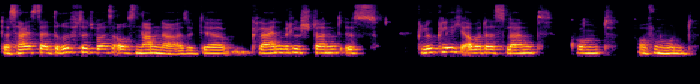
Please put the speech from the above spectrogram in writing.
Das heißt, da driftet was auseinander. Also der Kleinmittelstand ist glücklich, aber das Land kommt auf den Hund.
